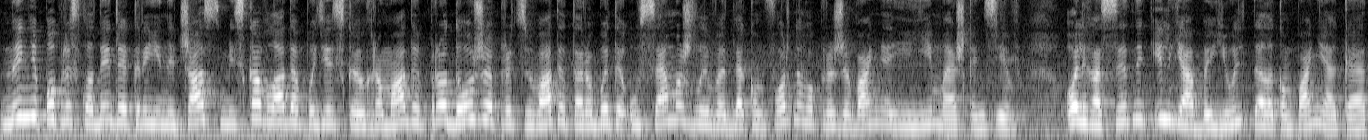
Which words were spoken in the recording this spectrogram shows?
Нині, попри складний для країни час, міська влада Подільської громади продовжує працювати та робити усе можливе для комфортного проживання її мешканців. Ольга Ситник, Ілля Биюль, телекомпанія КЕТ.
